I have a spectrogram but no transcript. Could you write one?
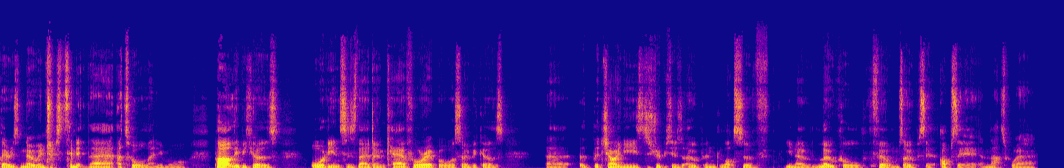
there is no interest in it there at all anymore. Partly because audiences there don't care for it, but also because uh, the Chinese distributors opened lots of you know local films opposite opposite it, and that's where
